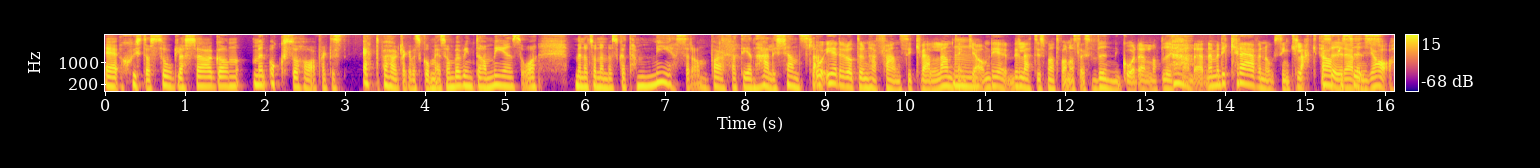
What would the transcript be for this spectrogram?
Eh, schyssta solglasögon, men också ha faktiskt ett par högklackade skor med sig. Hon behöver inte ha mer än så. Men att hon ändå ska ta med sig dem, bara för att det är en härlig känsla. Och är det då till den här fancy kvällen, Mm. tänker jag. Om det, det lät ju som att det var någon slags vingård eller något liknande. Nej, men det kräver nog sin klack. Det säger även jag.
